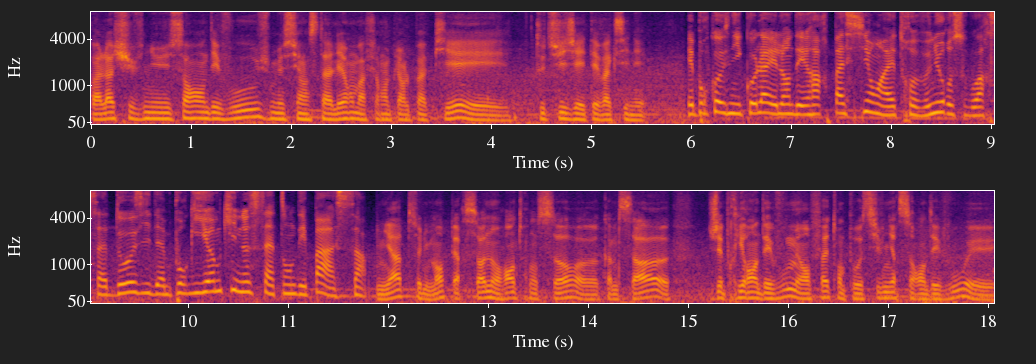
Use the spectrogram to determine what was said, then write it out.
Bah là, je suis venu sans rendez-vous, je me suis installé, on m'a fait remplir le papier et tout de suite j'ai été vacciné. Et pour cause, Nicolas est l'un des rares patients à être venu recevoir sa dose. Idem pour Guillaume qui ne s'attendait pas à ça. Il n'y a absolument personne. On rentre, on sort euh, comme ça. J'ai pris rendez-vous, mais en fait, on peut aussi venir sans rendez-vous et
